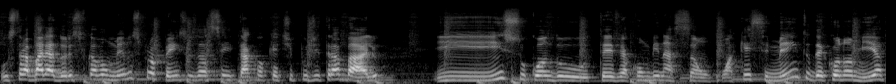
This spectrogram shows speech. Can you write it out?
os trabalhadores ficavam menos propensos a aceitar qualquer tipo de trabalho. E isso, quando teve a combinação com o aquecimento da economia,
